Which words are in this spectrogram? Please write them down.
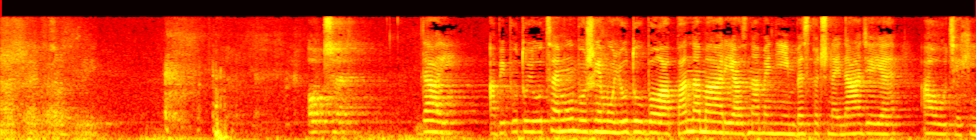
naše prosby. Oče, daj, aby putujúcemu Božiemu ľudu bola Panna Mária znamením bezpečnej nádeje a útechy.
